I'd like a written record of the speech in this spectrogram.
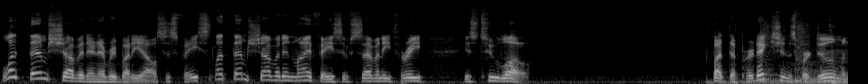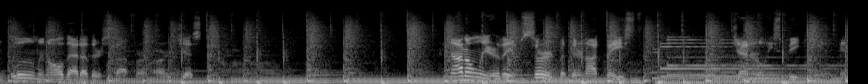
Let them shove it in everybody else's face. Let them shove it in my face if 73 is too low. But the predictions for doom and gloom and all that other stuff are, are just. Not only are they absurd, but they're not based, generally speaking, in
